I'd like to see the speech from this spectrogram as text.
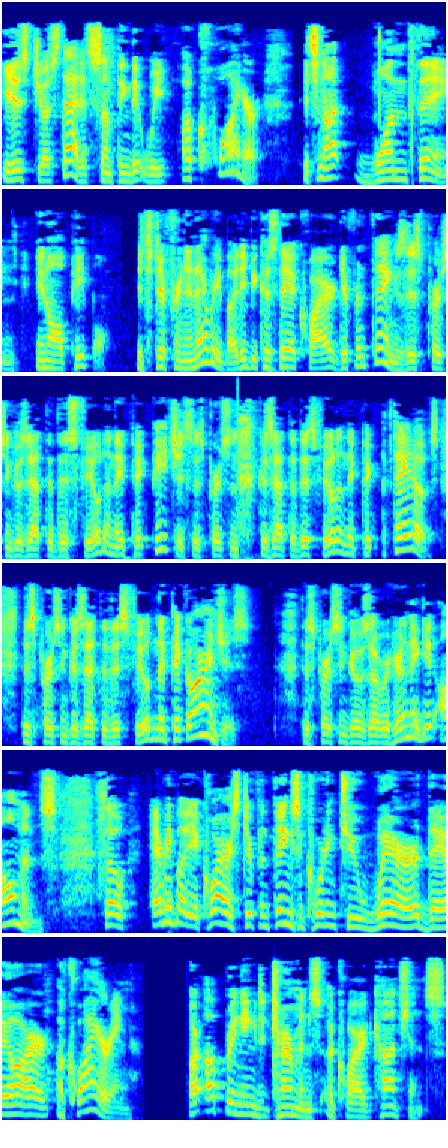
is just that. It's something that we acquire. It's not one thing in all people. It's different in everybody because they acquire different things. This person goes out to this field and they pick peaches. This person goes out to this field and they pick potatoes. This person goes out to this field and they pick oranges. This person goes over here and they get almonds. So everybody acquires different things according to where they are acquiring. Our upbringing determines acquired conscience.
